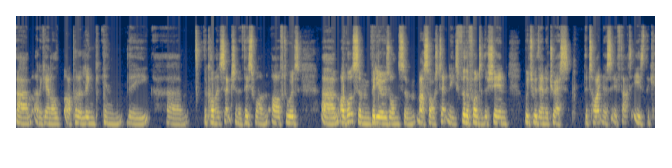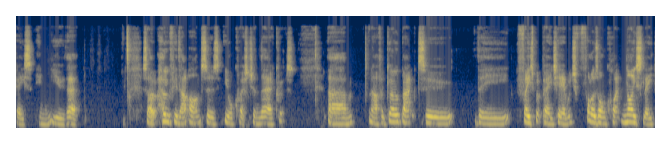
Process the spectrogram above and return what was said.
um, and again, I'll, I'll put a link in the um, the comment section of this one afterwards. Um, I've got some videos on some massage techniques for the front of the shin, which would then address the tightness if that is the case in you there. So hopefully that answers your question there, Chris. Um, now, if I go back to the Facebook page here, which follows on quite nicely,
